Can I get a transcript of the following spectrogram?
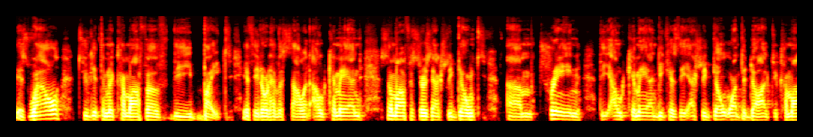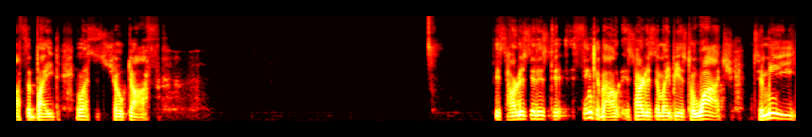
as well to get them to come off of the bite if they don't have a solid out command. Some officers actually don't um, train the out command because they actually don't want the dog to come off the bite unless it's choked off. As hard as it is to think about, as hard as it might be as to watch, to me,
